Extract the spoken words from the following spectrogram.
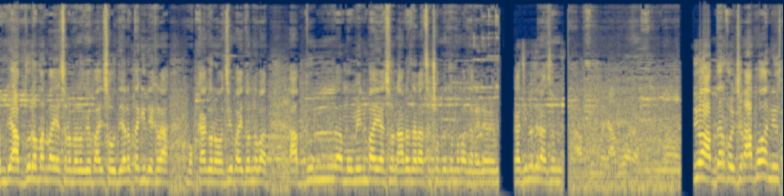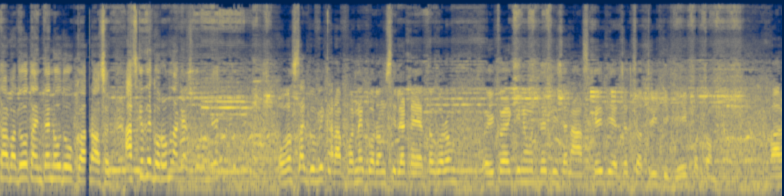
এমডি আব্দুর রহমান ভাই আসুন লগে ভাই সৌদি আরব থাকি দেখরা মক্কা গরম জি ভাই ধন্যবাদ। আব্দুল মুমিন ভাই আসুন আরও যারা আছেন সবাই ধন্যবাদ জানাই। কাজিনো যারা আছেন যদিও আবদার করেছেন আবহাওয়া নিউজ তার বাদেও টাইম ও দোকান আছেন আজকে যে গরম লাগে গরম? অবস্থা খুবই খারাপ অনেক গরম সিলেটে। এত গরম ওই কয়েকদিনের মধ্যে দিছে না আজকেই দিয়েছে চৌত্রিশ ডিগ্রি এই প্রথম। আর।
